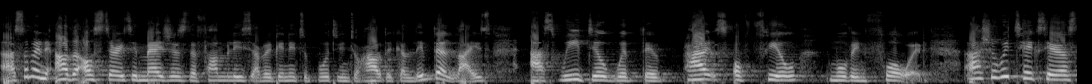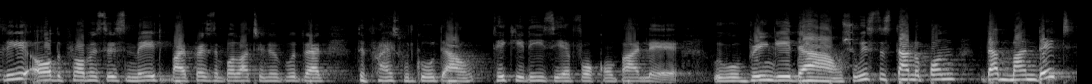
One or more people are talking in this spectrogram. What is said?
Uh, so many other austerity measures the families are beginning to put into how they can live their lives as we deal with the price of fuel moving forward. Uh, should we take seriously all the promises made by President Bola Tinubu that the price would go down? Take it easier for Kompale. We will bring it down. Should we still stand upon that mandate?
